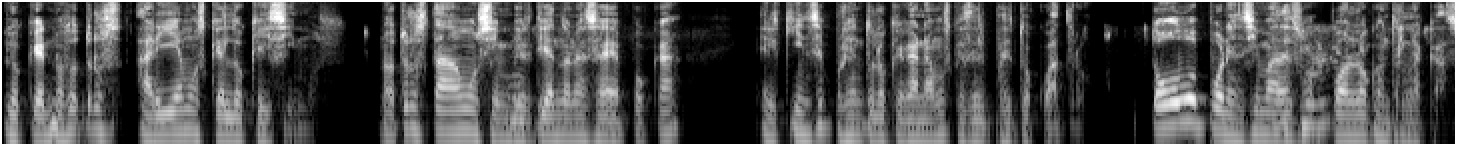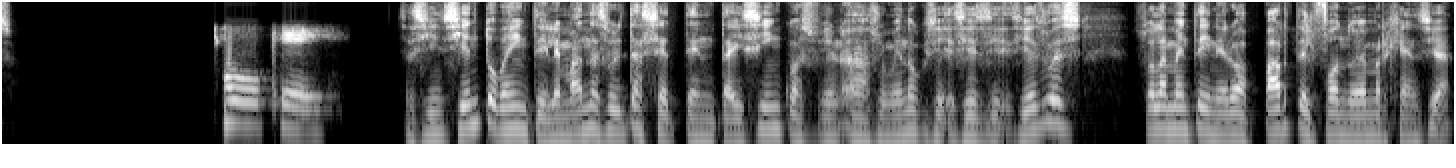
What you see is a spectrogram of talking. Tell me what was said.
lo que nosotros haríamos, que es lo que hicimos. Nosotros estábamos invirtiendo en esa época el 15% de lo que ganamos, que es el pasito 4 todo por encima de eso, ponlo contra la casa. Ok. O sea, si en 120 le mandas ahorita 75, asumiendo que si, eso es solamente dinero aparte del fondo de emergencia,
